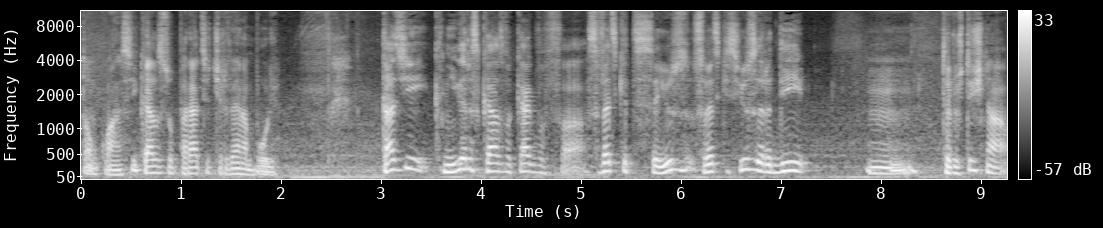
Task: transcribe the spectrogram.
Том Кланси, казва се Операция Червена буля. Тази книга разказва как в а, Съветският съюз, Съветския съюз заради м- терористична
